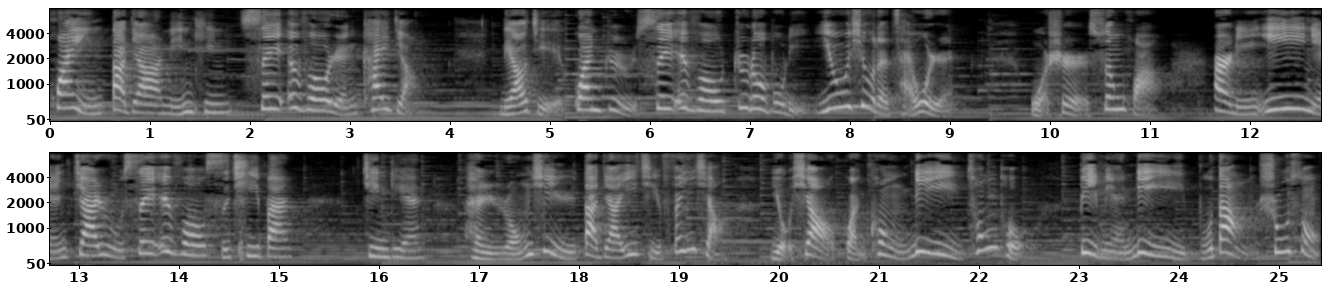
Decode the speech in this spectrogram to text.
欢迎大家聆听 CFO 人开讲，了解关注 CFO 俱乐部里优秀的财务人。我是孙华，二零一一年加入 CFO 十七班，今天很荣幸与大家一起分享。有效管控利益冲突，避免利益不当输送。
